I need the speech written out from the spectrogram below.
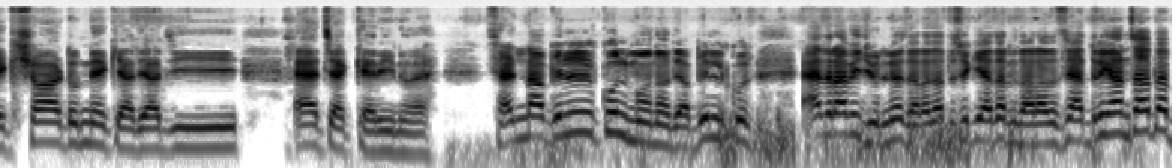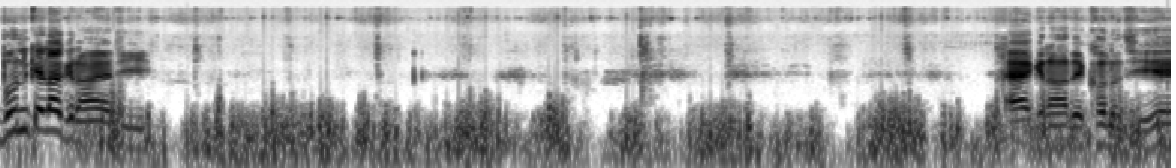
एक शॉट उन्हें क्या दिया जी ए चेक करी नो है। सड़ना बिल्कुल मोनो दिया बिल्कुल। इधर भी झुलने जरा जा तुझे इधर नज़ारा दसे अदरियान साहब है बुन केड़ा ग्रां है जी? यह ग्रां देखो ना जी ये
